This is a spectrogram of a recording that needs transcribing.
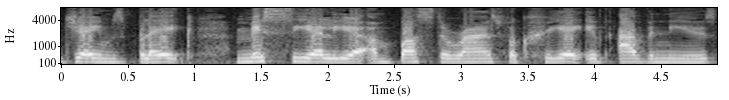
James Blake, Missy Elliott, and Busta Rhymes for creative avenues.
